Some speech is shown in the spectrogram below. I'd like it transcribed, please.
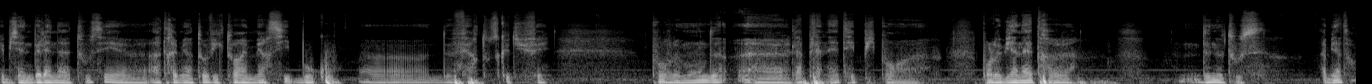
Eh bien, une belle année à tous et euh, à très bientôt, Victoire, et merci beaucoup euh, de faire tout ce que tu fais pour le monde, euh, la planète et puis pour, pour le bien-être de nous tous. À bientôt.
